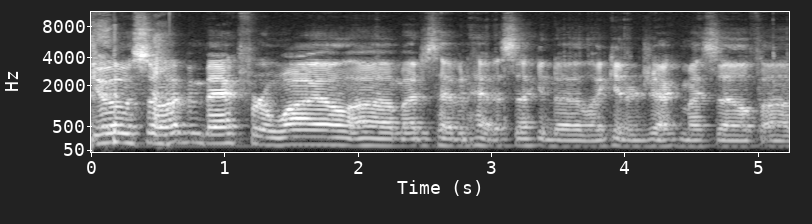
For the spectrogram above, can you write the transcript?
Yo, so I've been back for a while. Um, I just haven't had a second to like interject myself. Uh,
